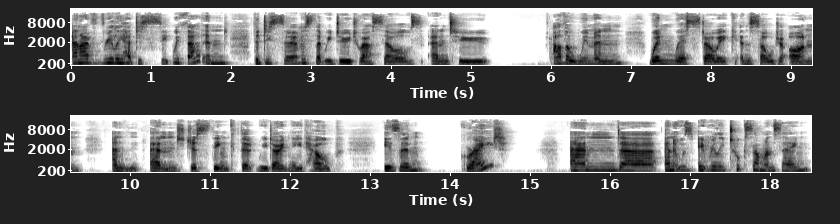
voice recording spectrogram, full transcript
and I've really had to sit with that and the disservice that we do to ourselves and to other women when we're stoic and soldier on and and just think that we don't need help isn't great. And uh, and it was it really took someone saying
